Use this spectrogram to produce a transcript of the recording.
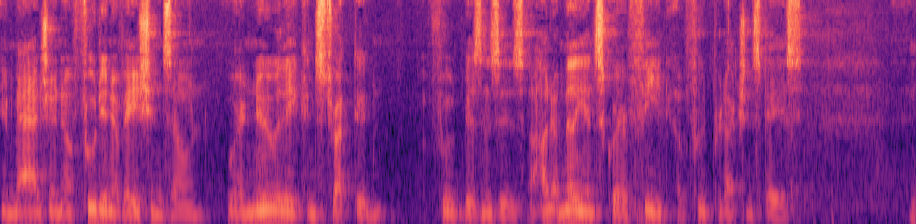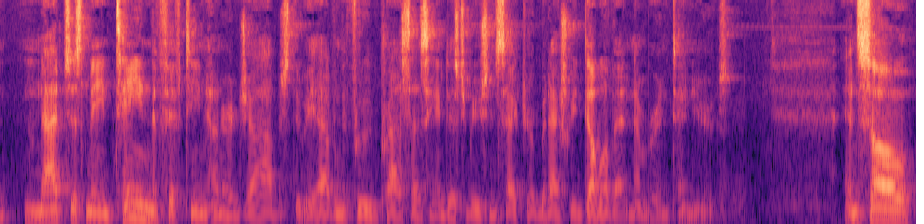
imagine a food innovation zone where newly constructed food businesses, 100 million square feet of food production space, not just maintain the 1,500 jobs that we have in the food processing and distribution sector, but actually double that number in 10 years. And so,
